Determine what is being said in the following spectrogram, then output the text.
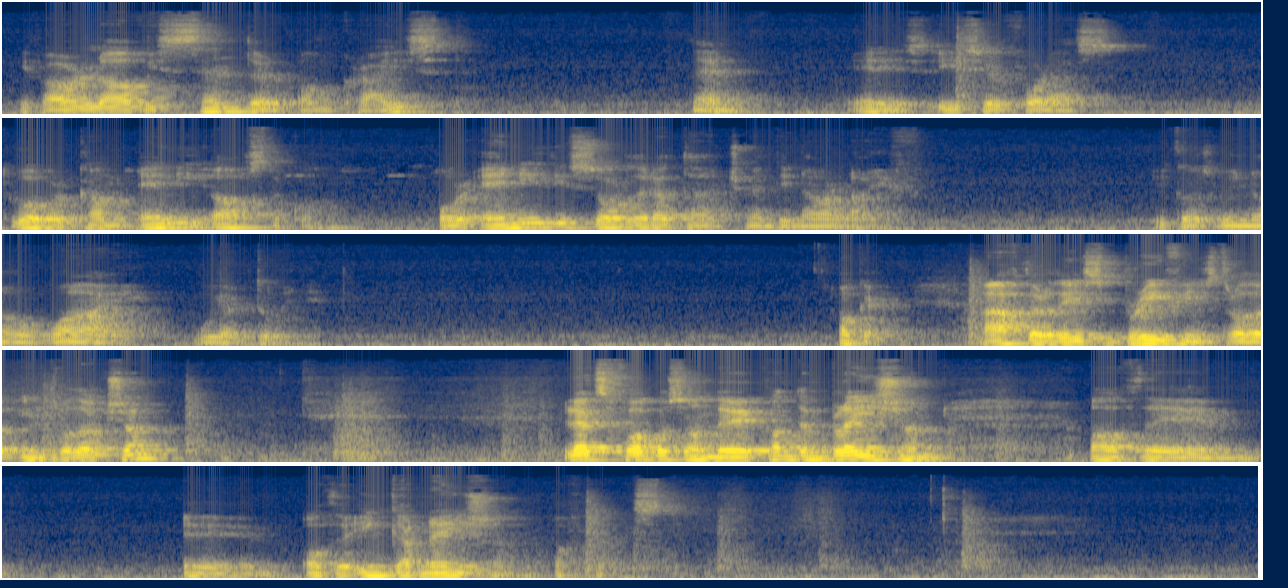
if our love is centered on Christ, then it is easier for us to overcome any obstacle or any disordered attachment in our life because we know why we are doing it. Okay, after this brief introdu- introduction, let's focus on the contemplation of the uh, of the incarnation of Christ.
